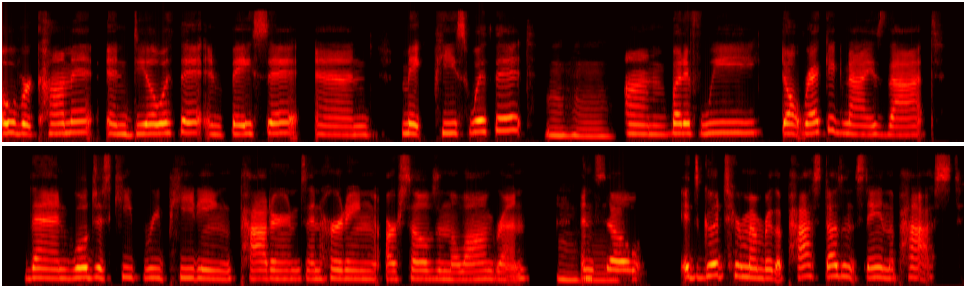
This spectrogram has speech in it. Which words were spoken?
overcome it and deal with it and face it and make peace with it. Mm-hmm. Um, but if we don't recognize that then we'll just keep repeating patterns and hurting ourselves in the long run. Mm-hmm. And so it's good to remember the past doesn't stay in the past.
